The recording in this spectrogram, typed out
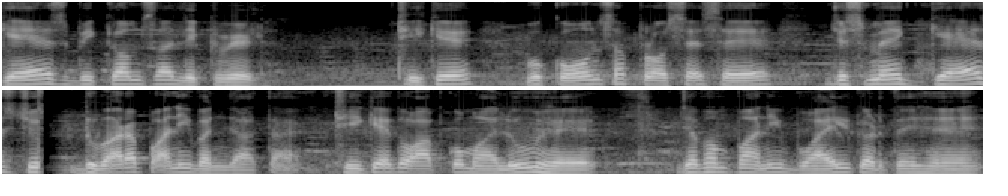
gas becomes a liquid ठीक है? वो कौन सा प्रोसेस है जिसमें गैस जो दोबारा पानी बन जाता है? ठीक है तो आपको मालूम है, जब हम पानी बॉयल करते हैं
